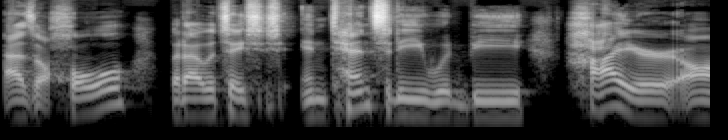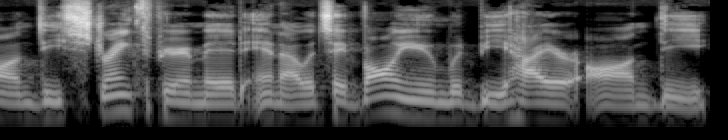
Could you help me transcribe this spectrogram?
as a whole, but I would say intensity would be higher on the strength pyramid, and I would say volume would be higher on the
